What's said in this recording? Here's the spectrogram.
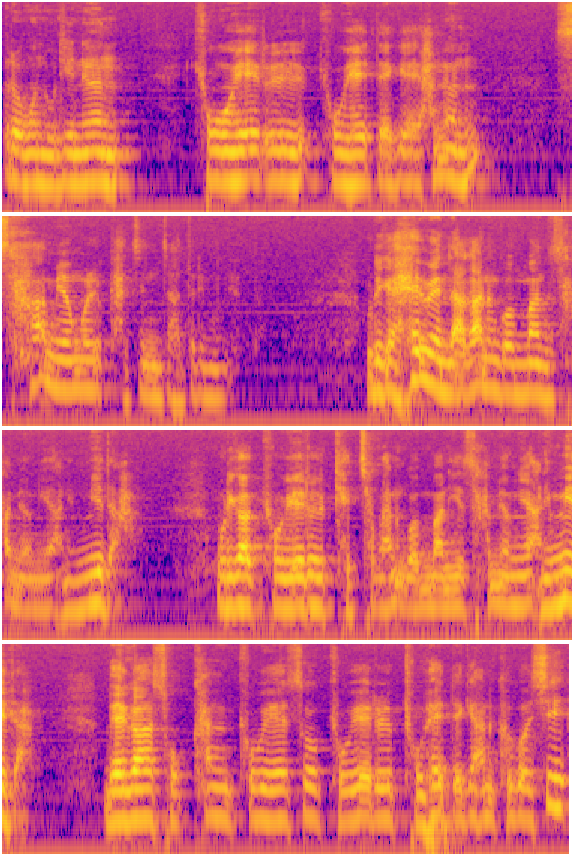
여러분, 우리는 교회를 교회되게 하는 사명을 가진 자들입니다. 우리가 해외 나가는 것만 사명이 아닙니다. 우리가 교회를 개척하는 것만이 사명이 아닙니다. 내가 속한 교회에서 교회를 교회되게 하는 그것이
